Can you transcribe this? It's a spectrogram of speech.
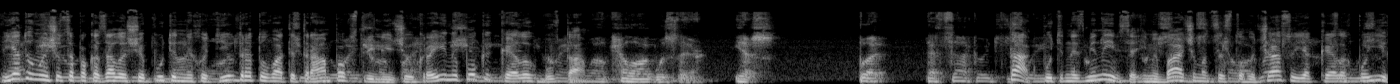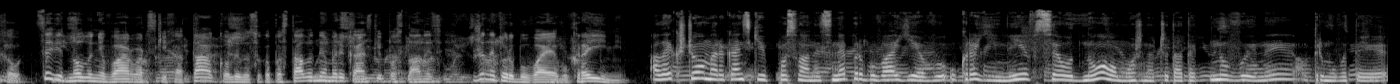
Я думаю, що це показало, що Путін не хотів дратувати Трампа, обстрілюючи Україну, поки Келог був там. Так, Путін не змінився, і ми бачимо це з того часу, як Келог поїхав. Це відновлення варварських атак, коли високопоставлений американський посланець вже не перебуває в Україні. Але якщо американський посланець не перебуває в Україні, все одно можна читати новини, отримувати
